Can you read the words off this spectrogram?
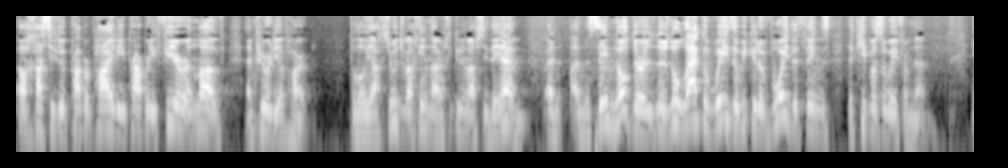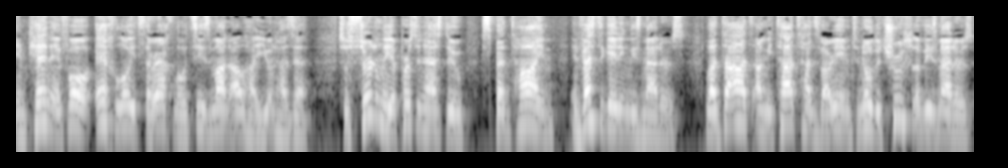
uh, chasidut, proper piety, proper fear and love and purity of heart. And on the same note, there, there's no lack of ways that we could avoid the things that keep us away from them. So certainly a person has to spend time investigating these matters. Ladaat amitat hadvarim to know the truth of these matters.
